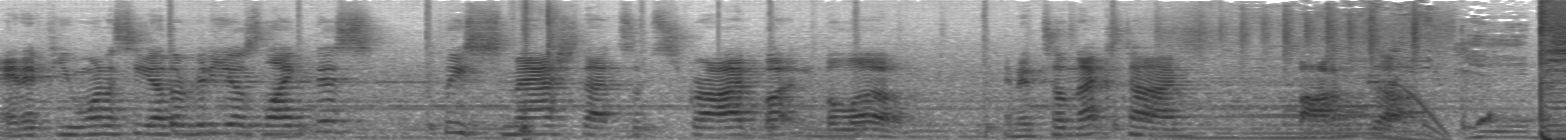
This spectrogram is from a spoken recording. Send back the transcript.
And if you want to see other videos like this, please smash that subscribe button below. And until next time, bottoms up.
